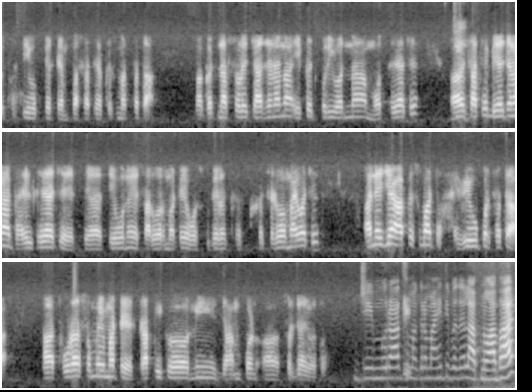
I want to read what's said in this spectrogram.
ફરતી વખતે ટેમ્પા સાથે અકસ્માત થતા ઘટના સ્થળે ચાર જણાના એક જ પરિવારના મોત થયા છે. સાથે બે જણા ઘાયલ થયા છે. તેઓને સારવાર માટે હોસ્પિટલ ખસેડવામાં આવ્યા છે. અને જે અકસ્માત હાઈવે ઉપર થતા આ થોડા સમય માટે ટ્રાફિકની જામ પણ સર્જાયો હતો. જી મુરાદ સમગ્ર માહિતી બદલ આપનો આભાર.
